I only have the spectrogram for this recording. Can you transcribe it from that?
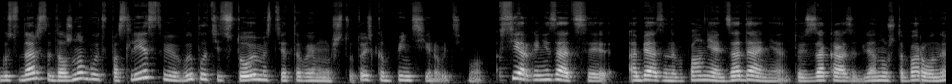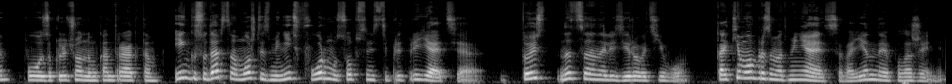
государство должно будет впоследствии выплатить стоимость этого имущества, то есть компенсировать его. Все организации обязаны выполнять задания задания, то есть заказы для нужд обороны по заключенным контрактам. И государство может изменить форму собственности предприятия, то есть национализировать его. Каким образом отменяется военное положение?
